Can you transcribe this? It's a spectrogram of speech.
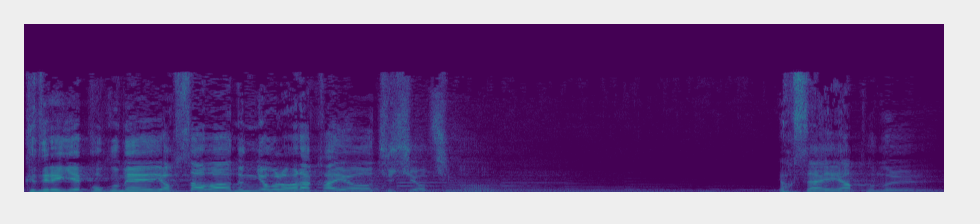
그들에게 복음의 역사와 능력을 허락하여 주시옵시고 역사의 아픔을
